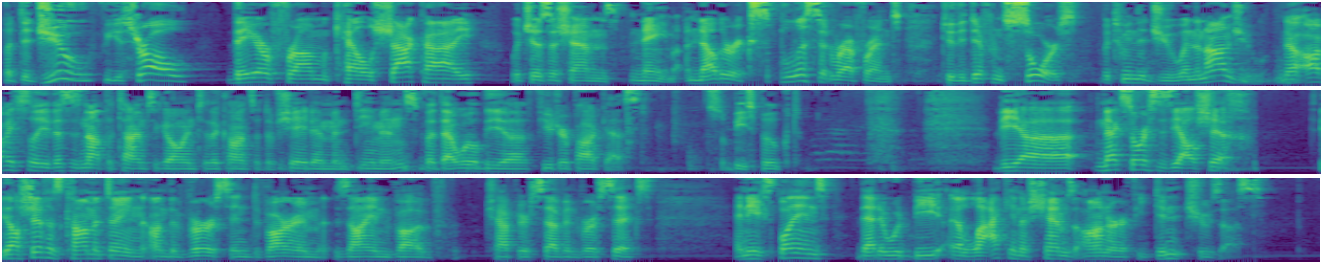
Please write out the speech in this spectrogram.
But the Jew, the Yisrael, they are from Kel Shakai, which is Hashem's name. Another explicit reference to the different source between the Jew and the non-Jew. Now, obviously, this is not the time to go into the concept of Shadim and demons, but that will be a future podcast. So be spooked. The uh, next source is the Alshich. The Alshich is commenting on the verse in Devarim Zayin Vav, chapter 7, verse 6, and he explains that it would be a lack in Hashem's honor if he didn't choose us.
